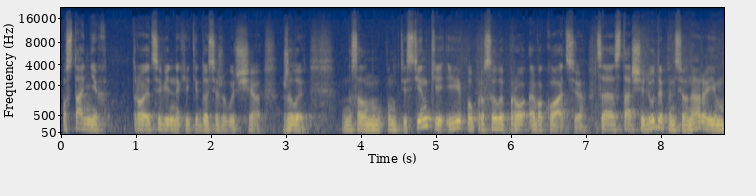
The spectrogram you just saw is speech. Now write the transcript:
останніх троє цивільних, які досі живуть ще жили в населеному пункті стінки, і попросили про евакуацію. Це старші люди, пенсіонери, їм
